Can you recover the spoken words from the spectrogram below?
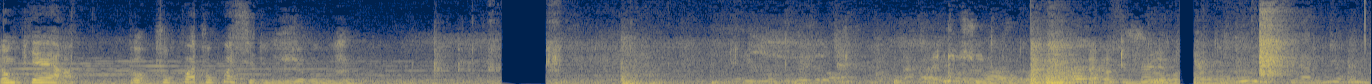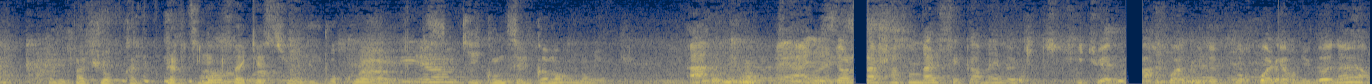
Donc Pierre, pour- pourquoi, pourquoi bougie rouge n'est pas toujours, elle n'est pas toujours pertinente la question du pourquoi. euh, Ce qui compte, c'est le comment, non? Ah, euh, dans la chanson d'Al, c'est quand même qui, tu es parfois de pourquoi l'heure du bonheur.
